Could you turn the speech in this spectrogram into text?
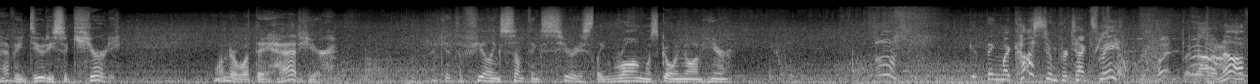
Heavy-duty security. Wonder what they had here. I get the feeling something seriously wrong was going on here. Good thing my costume protects me, but not enough.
